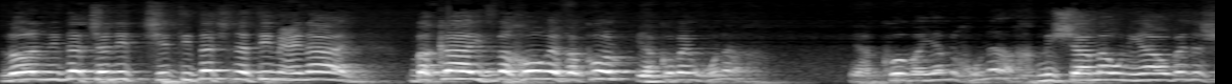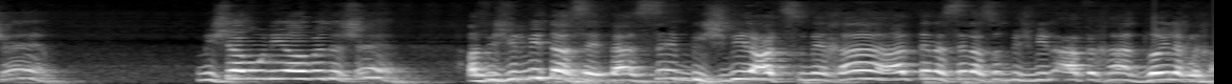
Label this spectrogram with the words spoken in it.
לא נדד שנית, שתדד שנתי מעיניי. בקיץ, בחורף, הכל. יעקב היה מחונך. יעקב היה מחונך. משם הוא נהיה עובד השם. משם הוא נהיה עובד השם. אז בשביל מי תעשה? תעשה בשביל עצמך, אל תנסה לעשות בשביל אף אחד, לא ילך לך.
